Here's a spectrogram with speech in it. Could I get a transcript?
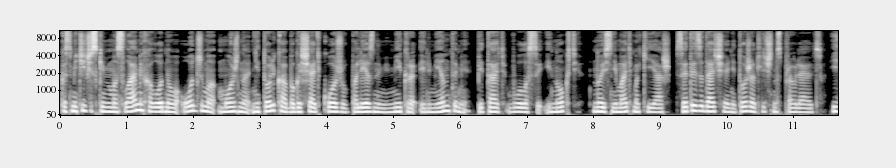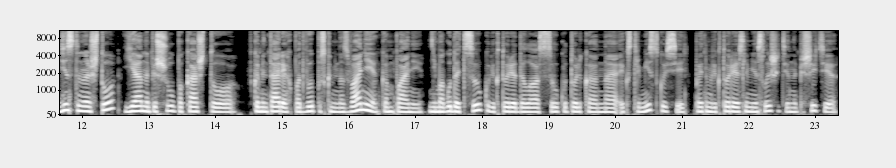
Косметическими маслами холодного отжима можно не только обогащать кожу полезными микроэлементами, питать волосы и ногти, но и снимать макияж. С этой задачей они тоже отлично справляются. Единственное, что я напишу пока что в комментариях под выпусками названия компании. Не могу дать ссылку. Виктория дала ссылку только на экстремистскую сеть. Поэтому, Виктория, если меня слышите, напишите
